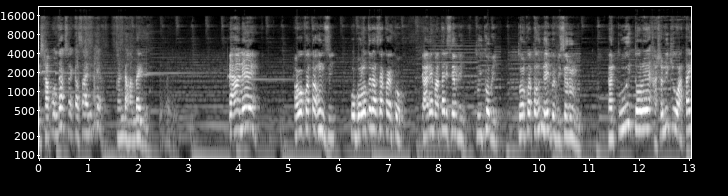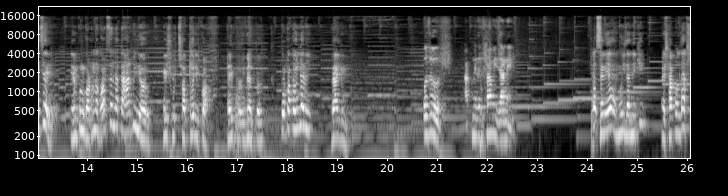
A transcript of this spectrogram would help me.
এই সাপল দেখছ একটা সাইডকে আন্ডা হান্দাই দিন এখানে আগো কথা শুনছি। ও বলতে রাজা কয় কো? এখানে মাতারি সেমরি তুই কবি? তোর কথা শুনে বিচারুন কারণ তুই তোরে আসলে কেউ আতাইছে? এরকম কোন ঘটনা ঘটছে না তাহার পিনে হর এই সত্যরি ক এই বলবেন তোর। তোর কথা শুনে আমি দিব। হুজুর আপনি তো সবই জানেন। মুই জানি কি? এই সাপল দেখছ?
